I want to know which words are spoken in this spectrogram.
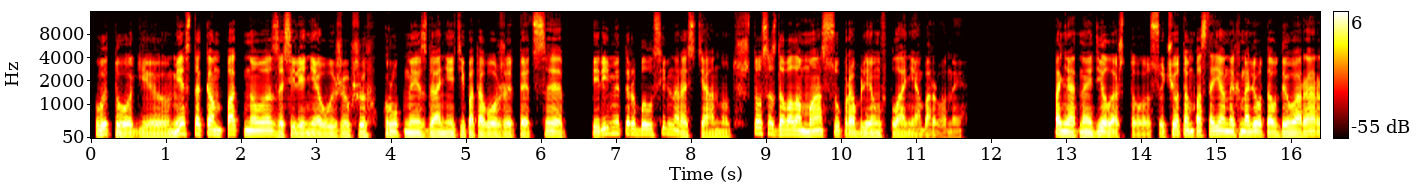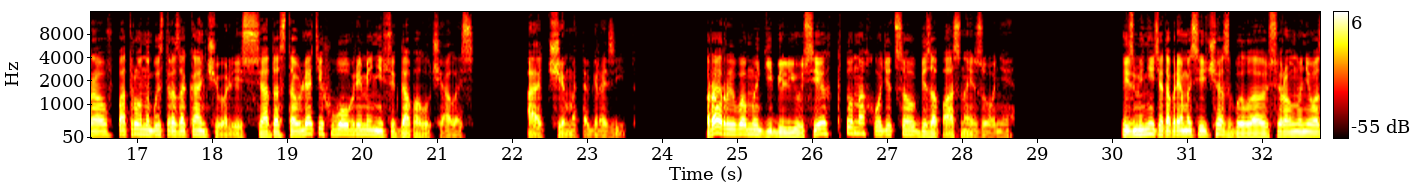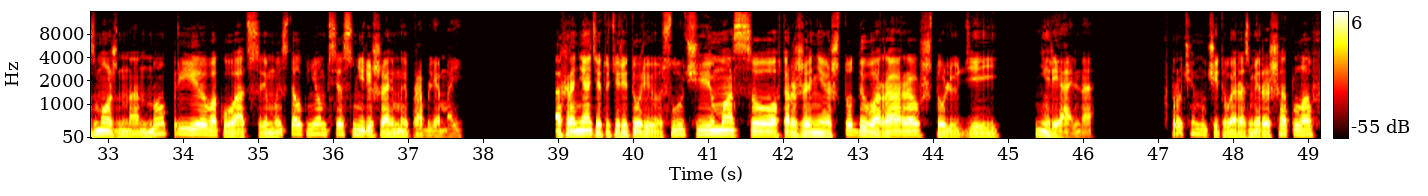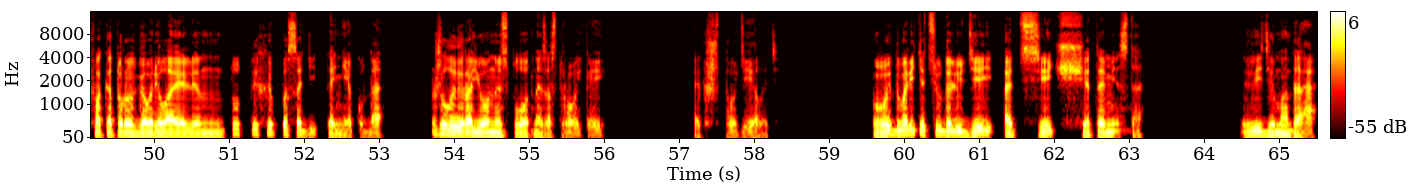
В итоге, вместо компактного заселения выживших в крупные здания типа того же ТЦ, периметр был сильно растянут, что создавало массу проблем в плане обороны. Понятное дело, что с учетом постоянных налетов девараров патроны быстро заканчивались, а доставлять их вовремя не всегда получалось. А чем это грозит? Прорывом и гибелью всех, кто находится в безопасной зоне. Изменить это прямо сейчас было все равно невозможно, но при эвакуации мы столкнемся с нерешаемой проблемой. Охранять эту территорию в случае массового вторжения что девараров, что людей нереально. Впрочем, учитывая размеры шаттлов, о которых говорила Эллен, тут их и посадить-то некуда. Жилые районы с плотной застройкой. Так что делать? Выдворить отсюда людей, отсечь это место? Видимо, да.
